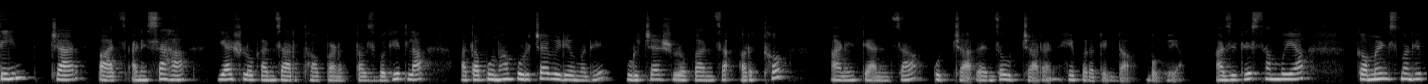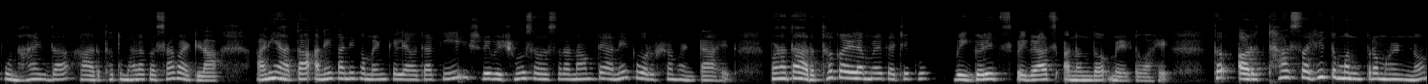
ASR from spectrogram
तीन चार पाच आणि सहा या श्लोकांचा अर्थ आपण आत्ताच बघितला. आता पुन्हा पुढच्या व्हिडिओमध्ये पुढच्या श्लोकांचा अर्थ आणि त्यांचा उच्चार त्यांचं उच्चारण हे परत एकदा बघूया. आज इथेच थांबूया. कमेंट्समध्ये पुन्हा एकदा हा अर्थ तुम्हाला कसा वाटला? आणि आता अनेकांनी कमेंट केल्या होत्या की श्री विष्णू सहस्रनाम ते अनेक वर्ष म्हणता आहेत पण आता अर्थ कळल्यामुळे त्याची खूप वेगळीच वेगळाच आनंद मिळतो आहे. तर अर्थासहित मंत्र म्हणणं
